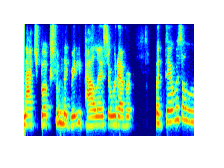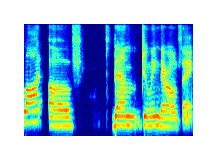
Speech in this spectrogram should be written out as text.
matchbooks from the Gritti Palace or whatever. But there was a lot of them doing their own thing,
